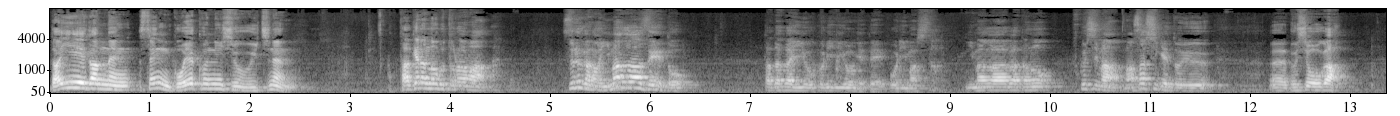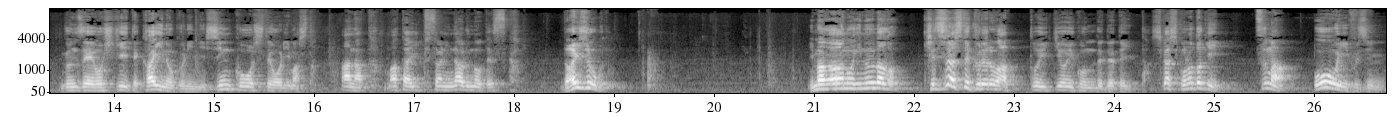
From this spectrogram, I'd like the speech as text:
大永元年1521年。武田信虎は敦賀の今川勢と戦いを繰り広げておりました。今川方の福島正成という武将が軍勢を率いて甲斐の国に侵攻しておりました。あなたまた戦になるのですか？大丈夫だ。今川の犬など蹴散らしてくれるわと勢い込んで出て行った。しかしこの時妻大井夫人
